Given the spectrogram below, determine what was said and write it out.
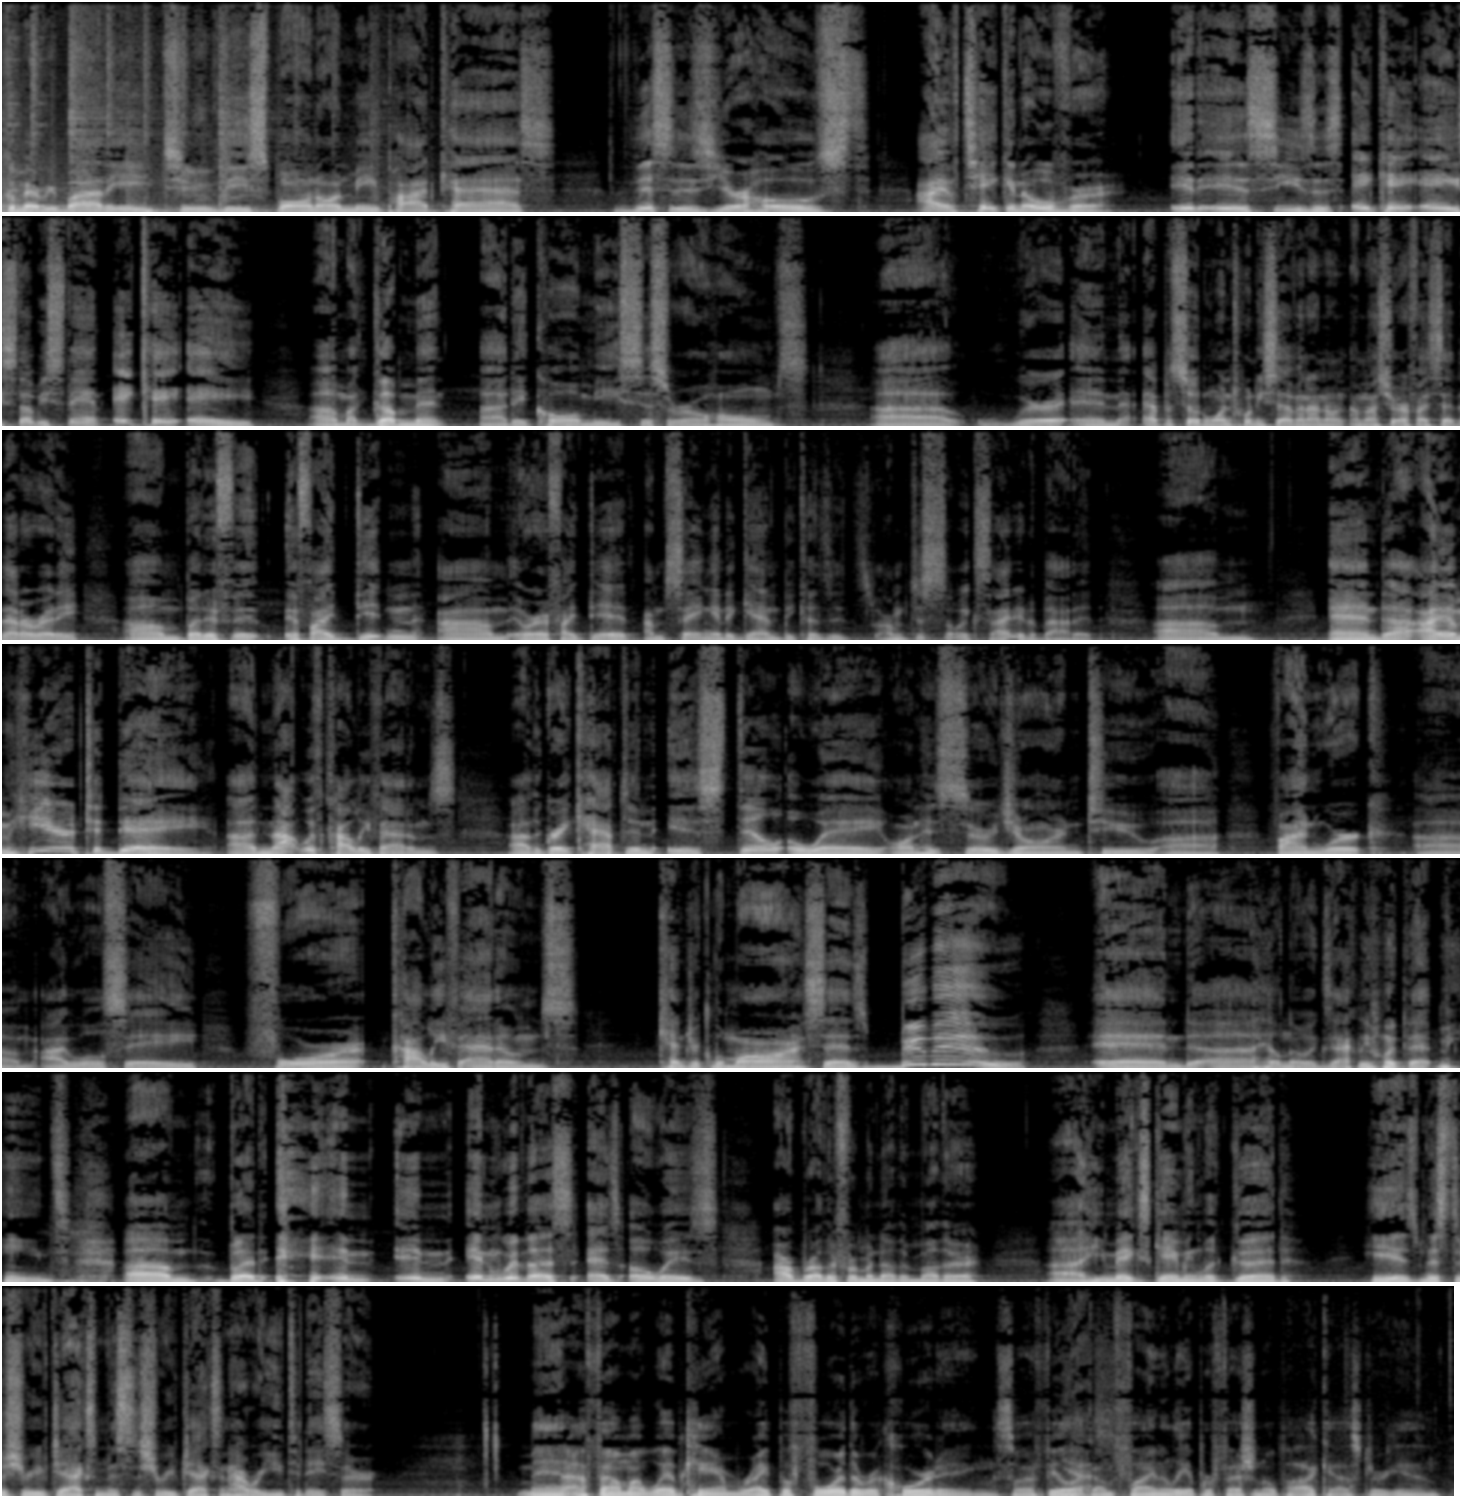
Welcome, everybody, to the Spawn on Me podcast. This is your host. I have taken over. It is Caesars, aka Stubby Stan, aka uh, my government. Uh, they call me Cicero Holmes. Uh, we're in episode 127. I don't, I'm not sure if I said that already, um, but if it if I didn't, um, or if I did, I'm saying it again because it's I'm just so excited about it. Um, and uh, I am here today, uh, not with Kahlief Adams. Uh, the great captain is still away on his sojourn to uh, find work. Um, I will say for Kahlief Adams, Kendrick Lamar says boo boo. And uh, he'll know exactly what that means. Um, but in in in with us as always, our brother from another mother. Uh, he makes gaming look good. He is Mr. Shareef Jackson. Mr. Shareef Jackson, how are you today, sir? Man, I found my webcam right before the recording, so I feel Yes. like I'm finally a professional podcaster again.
